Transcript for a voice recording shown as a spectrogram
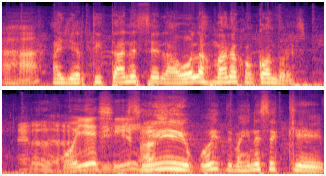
Ajá. ayer Titanes se lavó las manos con Cóndores. Mierda, Oye, ¿y sí. Sí, uy, imagínense que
